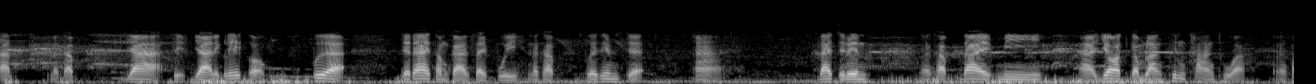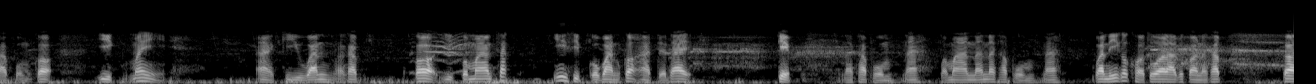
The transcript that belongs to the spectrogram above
ตัดนะครับหญ้าเศษหญ้าเล็กๆออก เพื่อจะได้ทำการใส่ปุ๋ยนะครับ เพื่อที่จะได้เจริญนะครับได้มีอยอดกำลังขึ้นค้างถั่วนะครับ ผมก็อีกไม่กี่วันนะครับ ก็อีกประมาณสัก 20กว่าวันก็อาจจะได้เก็บนะครับ ผมนะประมาณนั้นนะครับ ผมนะวันนี้ก็ขอตัวลาไปก่อนนะครับ ก็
